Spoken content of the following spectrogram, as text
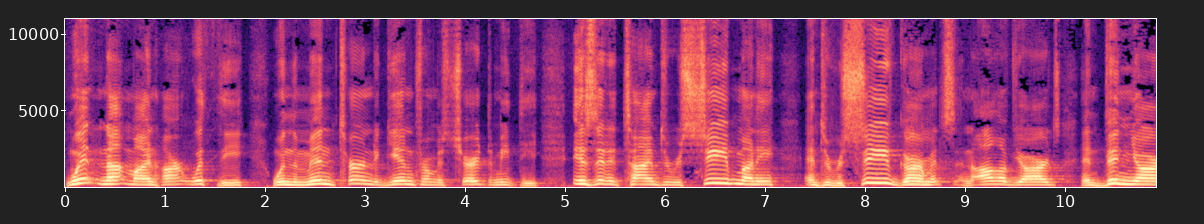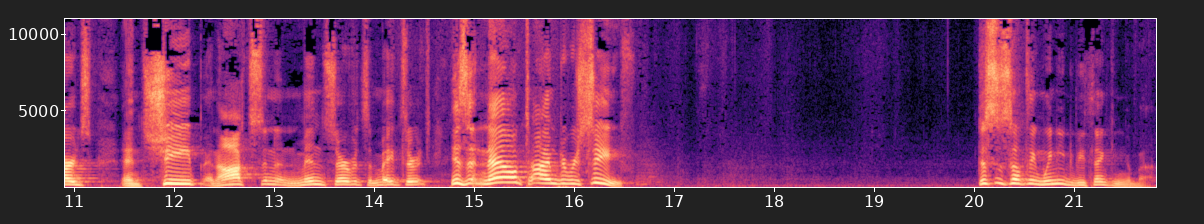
Went not mine heart with thee when the men turned again from his chariot to meet thee? Is it a time to receive money and to receive garments and olive yards and vineyards and sheep and oxen and men servants and maid servants? Is it now time to receive? This is something we need to be thinking about.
